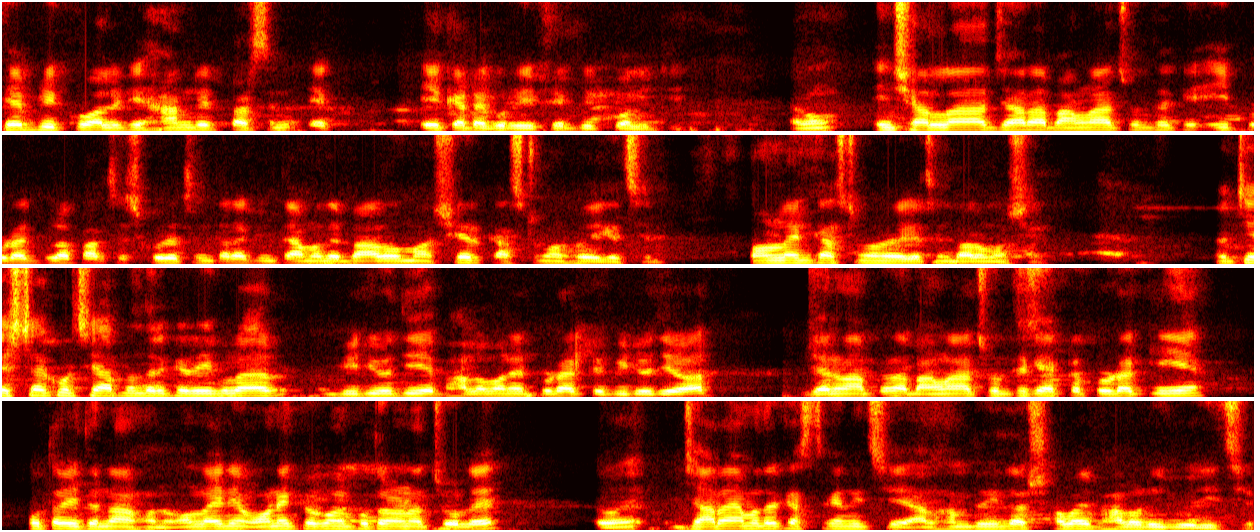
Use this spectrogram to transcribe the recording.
fabric quality hundred percent A ক্যাটাগরির ফেব্রিক কোয়ালিটি এবং ইনশাল্লাহ যারা বাংলা অঞ্চল থেকে এই প্রোডাক্টগুলো পারচেস করেছেন, তারা কিন্তু আমাদের বারো মাসের কাস্টমার হয়ে গেছেন। অনলাইন কাস্টমার হয়ে গেছেন বারো মাসে। চেষ্টা করছি আপনাদেরকে রেগুলার ভিডিও দিয়ে, ভালো মানের প্রোডাক্টের ভিডিও দেওয়ার, যেন আপনারা বাংলা অঞ্চল থেকে একটা প্রোডাক্ট নিয়ে প্রতারিত না হন। অনলাইনে অনেক রকমের প্রতারণা চলে। তো যারা আমাদের কাছ থেকে নিচ্ছে, আলহামদুলিল্লাহ সবাই ভালো রিভিউ দিচ্ছে।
